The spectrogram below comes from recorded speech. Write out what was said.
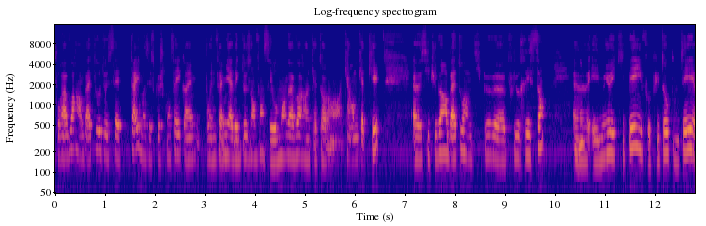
pour avoir un bateau de cette taille, moi c'est ce que je conseille quand même pour une famille avec deux enfants, c'est au moins d'avoir un, 44 pieds. si tu veux un bateau un petit peu plus récent, mhm. et mieux équipé, il faut plutôt compter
